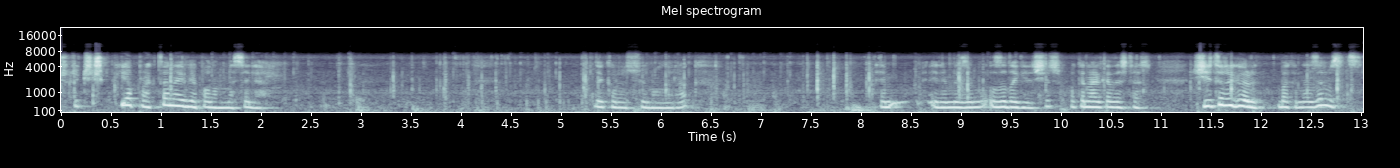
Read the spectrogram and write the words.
Şöyle küçük bir yapraktan ev yapalım mesela. Dekorasyon olarak. Hem elimizin hızı da gelişir. Bakın arkadaşlar. Jitter'ı görün. Bakın hazır mısınız?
